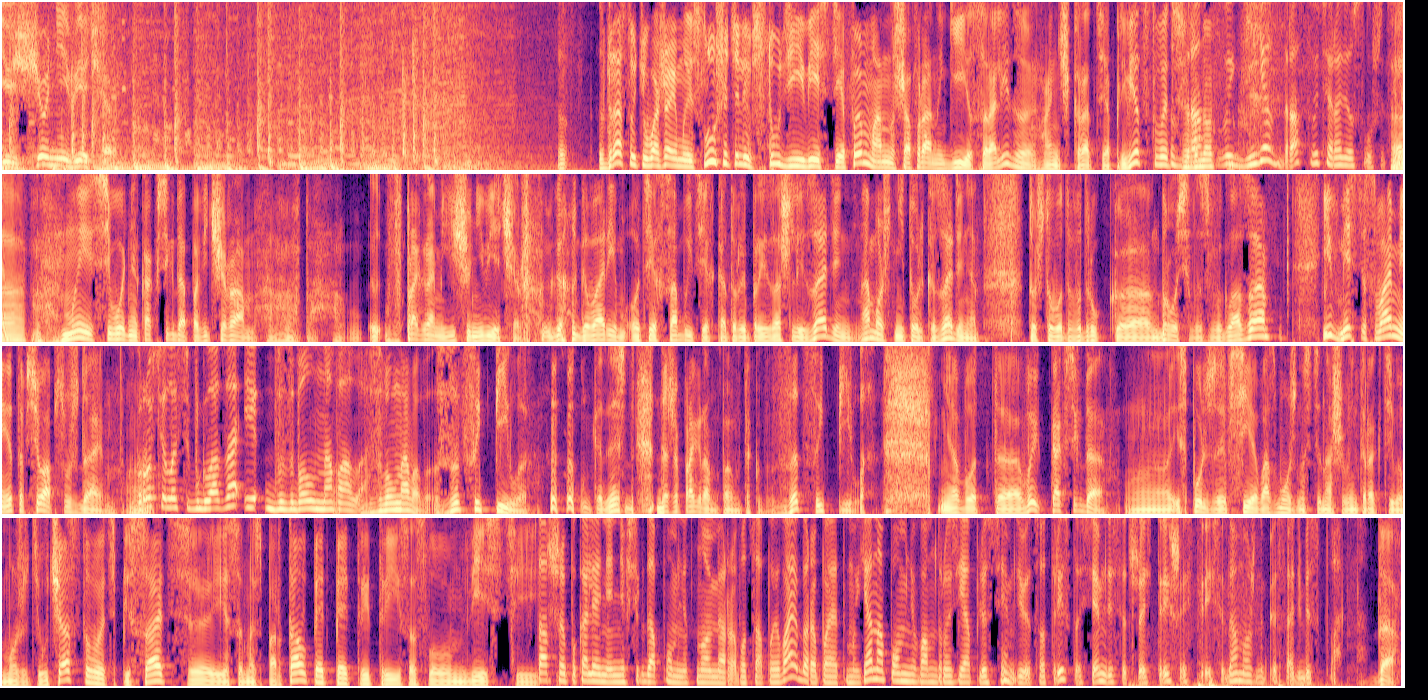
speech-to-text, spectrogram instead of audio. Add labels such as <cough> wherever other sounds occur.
Еще не вечер. Здравствуйте, уважаемые слушатели. В студии Вести ФМ Анна Шафран и Гия Саралидзе. Анечка, рад тебя приветствовать. Здравствуй, Гия. Здравствуйте, радиослушатели. А, мы сегодня, как всегда, по вечерам э, в программе «Еще не вечер» <laughs> говорим о тех событиях, которые произошли за день, а может, не только за день, а то, что вот вдруг э, бросилось в глаза. И вместе с вами это все обсуждаем. Бросилось в глаза и взволновало. Взволновало, зацепило. <laughs> Знаешь, даже программа, по-моему, такой зацепило. Вот. Э, вы, как всегда, э, используя все возможности нашего интерактива, можете участвовать, писать. Э, СМС-портал 5533 со словом «Вести». Старшее поколение не всегда помнит номер WhatsApp и Viber, поэтому я напомню вам, друзья, плюс 7 903 176 363. Сюда можно писать бесплатно. Да.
